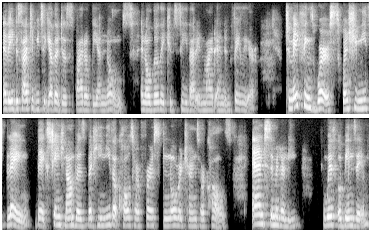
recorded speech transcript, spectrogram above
and they decide to be together despite of the unknowns, and although they could see that it might end in failure. To make things worse, when she meets Blaine, they exchange numbers, but he neither calls her first nor returns her calls. And similarly, with Obinze,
